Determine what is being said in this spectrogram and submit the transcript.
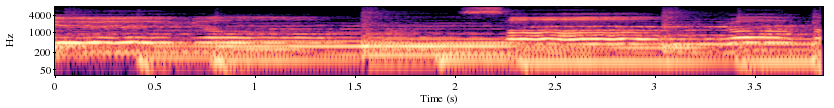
섬기며 살아가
